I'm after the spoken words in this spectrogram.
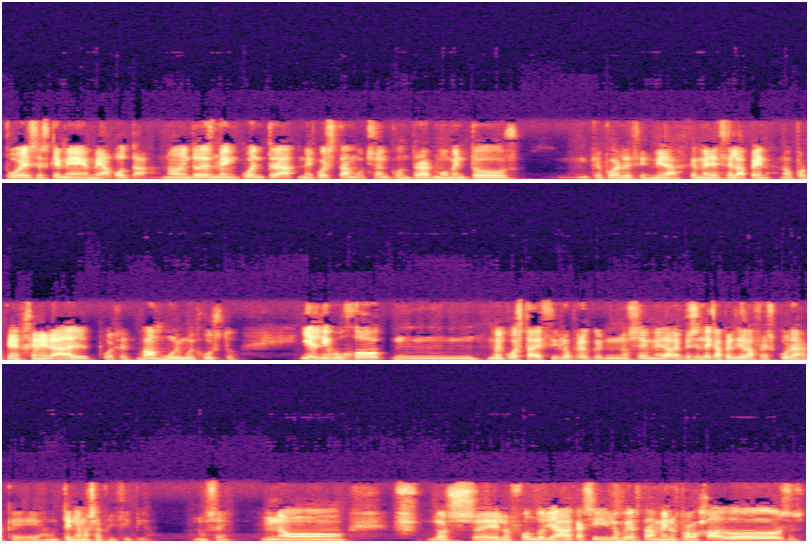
pues es que me, me agota, ¿no? Entonces me encuentra, me cuesta mucho encontrar momentos que puedes decir, mira, que merece la pena, ¿no? Porque en general, pues va muy, muy justo. Y el dibujo, mmm, me cuesta decirlo, pero que no sé, me da la impresión de que ha perdido la frescura que tenía más al principio. No sé. No, los, eh, los fondos ya casi los veo hasta menos trabajados.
